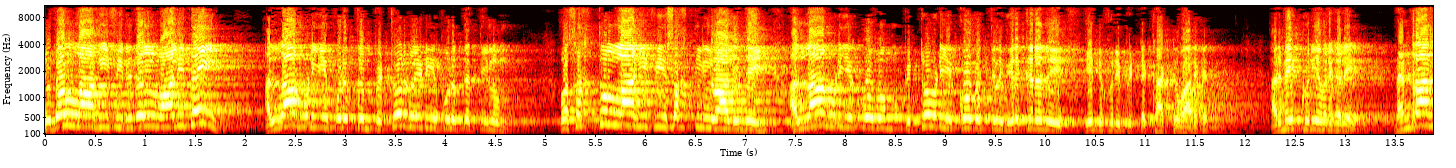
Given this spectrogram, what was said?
ரிதல்லாஹி ஃபீ ரிதல் வாலிதை அல்லாஹ்வுடைய பொருத்தம் பெற்றோர்களுடைய பொருத்தத்திலும். வசக்துல்லாஹி சக்தில் வாலிதை அல்லாஹ்வுடைய கோபம் பெற்றோருடைய கோபத்திலும் இருக்கிறது என்று குறிப்பிட்டு காட்டுவார்கள். அருமைக்குரியவர்களே நன்றாக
